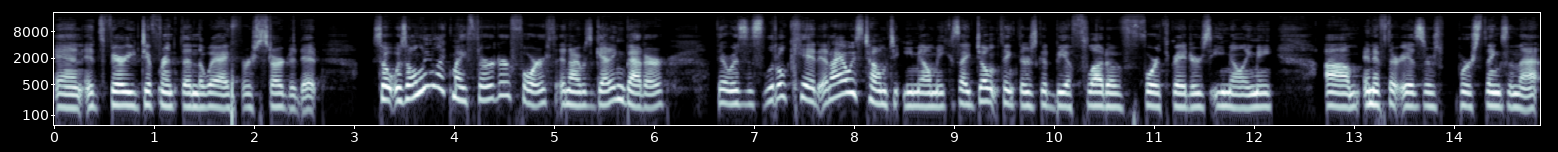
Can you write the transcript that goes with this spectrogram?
And it's very different than the way I first started it. So it was only like my third or fourth, and I was getting better. There was this little kid, and I always tell him to email me because I don't think there's going to be a flood of fourth graders emailing me. Um, and if there is, there's worse things than that.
